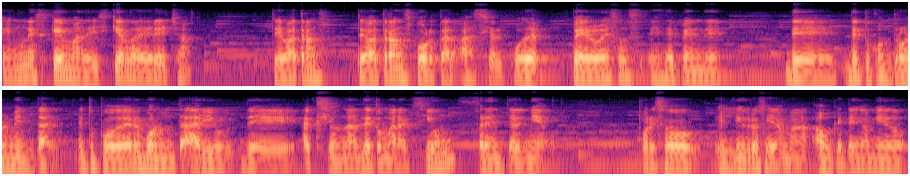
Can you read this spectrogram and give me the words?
en un esquema de izquierda a derecha te va a, te va a transportar hacia el poder pero eso es, depende de, tu control mental, de tu poder voluntario de accionar, de tomar acción frente al miedo. Por eso el libro se llama Aunque tenga miedo,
